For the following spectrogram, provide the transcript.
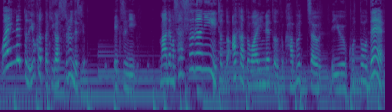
ワインレッドで良かった気がするんですよ。別に。まあでもさすがに、ちょっと赤とワインレッドだと被っちゃうっていうことで、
